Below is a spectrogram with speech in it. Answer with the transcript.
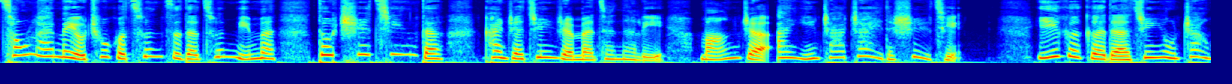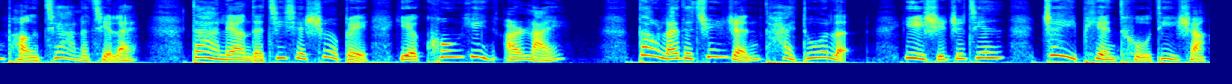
从来没有出过村子的村民们都吃惊的看着军人们在那里忙着安营扎寨的事情。一个个的军用帐篷架了起来，大量的机械设备也空运而来。到来的军人太多了，一时之间，这片土地上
